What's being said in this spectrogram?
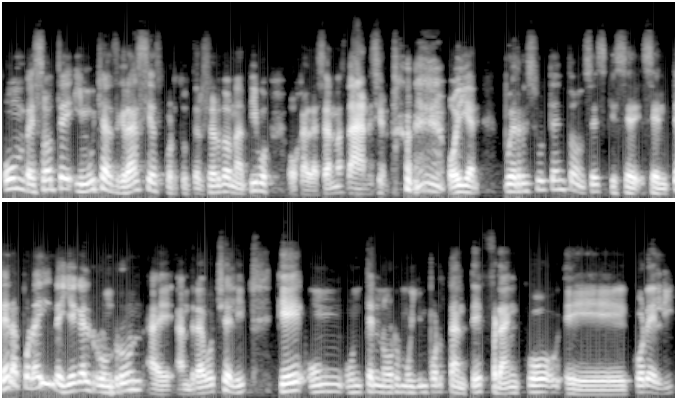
un besote y muchas gracias por tu tercer donativo. Ojalá sean más. Ah, no es cierto. Oigan, pues resulta entonces que se, se, entera por ahí, le llega el run run a eh, Andrea Bocelli, que un, un, tenor muy importante, Franco eh, Corelli,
